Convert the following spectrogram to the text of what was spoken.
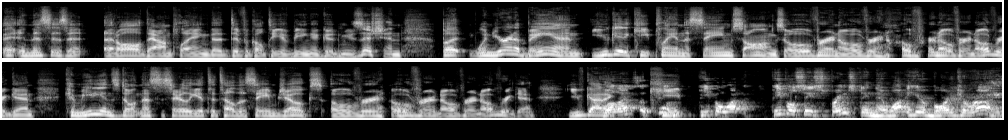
and this isn't at all downplaying the difficulty of being a good musician, but when you're in a band, you get to keep playing the same songs over and over and over and over and over again. Comedians don't necessarily get to tell the same jokes over and over and over and over again. You've got to well, that's the keep thing. people want people see Springsteen, they want to hear Born to Run.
